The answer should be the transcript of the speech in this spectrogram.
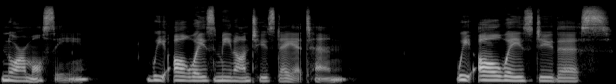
normalcy, we always meet on Tuesday at 10. We always do this.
